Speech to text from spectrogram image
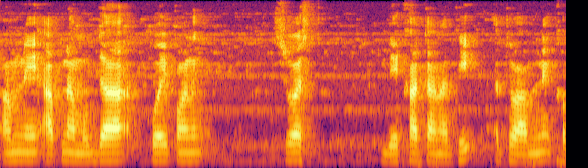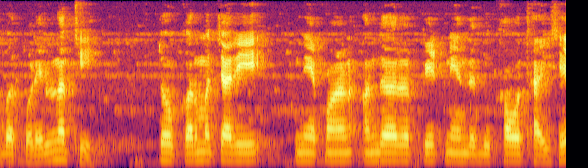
અમને આપના મુદ્દા કોઈ પણ સ્વસ્થ દેખાતા નથી અથવા અમને ખબર પડેલ નથી. તો કર્મચારીને પણ અંદર પેટની અંદર દુખાવો થાય છે.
